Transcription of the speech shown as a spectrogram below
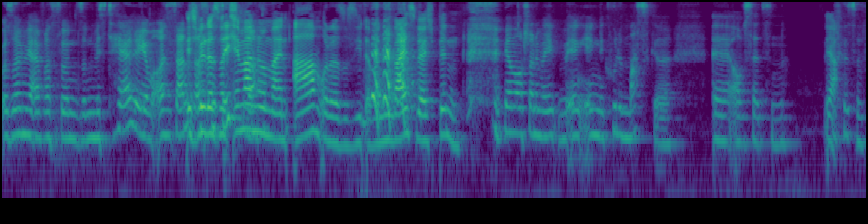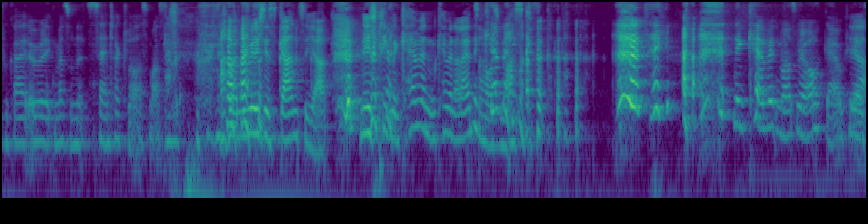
Sollen wir einfach so ein, so ein Mysterium aus Sandras Ich will, dass man immer machen. nur meinen Arm oder so sieht, aber nie weiß, wer ich bin. Wir haben auch schon irgendeine coole Maske äh, aufsetzen. Ja. Das ist so geil. Überleg mal so eine Santa Claus Maske. Aber dann will ich das ganze Jahr. Nee, ich krieg eine Kevin, Kevin allein zu Hause Maske. eine Kevin Maske wäre auch geil. Okay, ja.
